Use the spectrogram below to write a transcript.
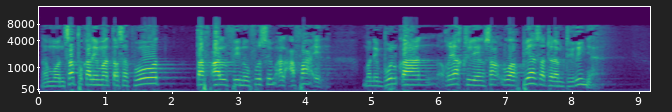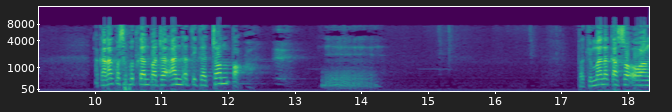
Namun satu kalimat tersebut taf'al fi nufusim al-afail menimbulkan reaksi yang sangat luar biasa dalam dirinya. Akan aku sebutkan pada Anda tiga contoh. Bagaimanakah seorang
